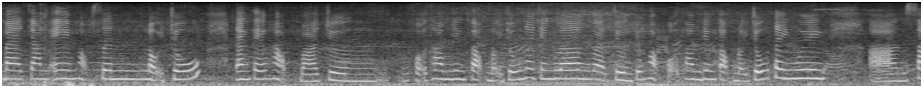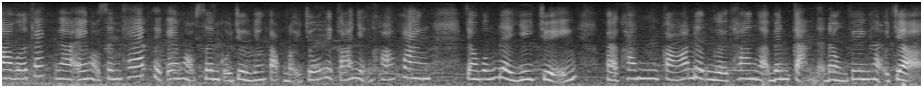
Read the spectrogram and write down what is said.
300 em học sinh nội trú đang theo học ở trường phổ thông dân tộc nội trú nơi Trang Lơn và trường trung học phổ thông dân tộc nội trú Tây Nguyên. À, so với các à, em học sinh khác thì các em học sinh của trường dân tộc nội trú thì có những khó khăn trong vấn đề di chuyển và không có được người thân ở bên cạnh để đồng viên hỗ trợ.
